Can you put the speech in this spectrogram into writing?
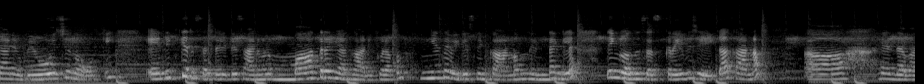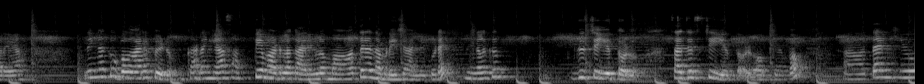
ഞാൻ ഉപയോഗിച്ച് നോക്കി എനിക്ക് റിസൾട്ട് കിട്ടിയ സാധനങ്ങൾ മാത്രമേ ഞാൻ കാണിക്കുള്ളൂ. അപ്പം ഇങ്ങനത്തെ വീഡിയോസ് നിങ്ങൾക്ക് കാണണമെന്നുണ്ടെങ്കിൽ നിങ്ങളൊന്ന് സബ്സ്ക്രൈബ് ചെയ്യുക. കാരണം എന്താ പറയുക നിങ്ങൾക്ക് ഉപകാരപ്പെടും. കാരണം ഞാൻ സത്യമായിട്ടുള്ള കാര്യങ്ങൾ മാത്രമേ നമ്മുടെ ഈ ചാനലിൽ കൂടെ നിങ്ങൾക്ക് ഇത് ചെയ്യത്തുള്ളൂ. സജസ്റ്റ് ചെയ്യത്തുള്ളൂ. ഓക്കെ അപ്പം താങ്ക് യു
